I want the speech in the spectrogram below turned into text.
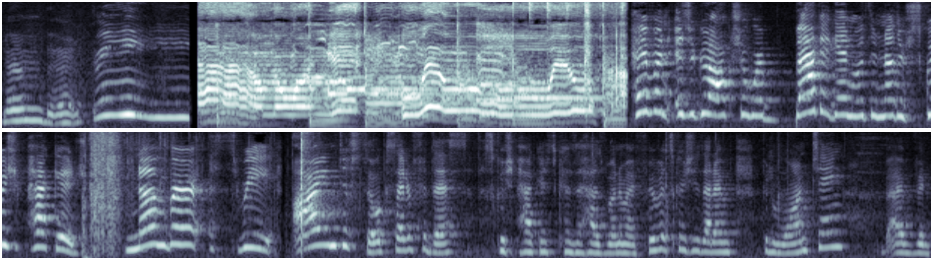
number three. Hey everyone, it's your girl Aksha. We're back again with another squishy package. Number three. I'm just so excited for this squishy package because it has one of my favorite squishies that I've been wanting. I've been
